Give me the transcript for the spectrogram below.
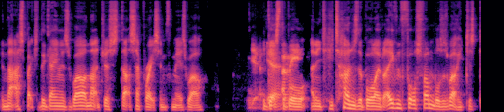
in that aspect of the game as well, and that just that separates him for me as well. Yeah, He gets I the mean, ball and he, he turns the ball over, even forced fumbles as well. He just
